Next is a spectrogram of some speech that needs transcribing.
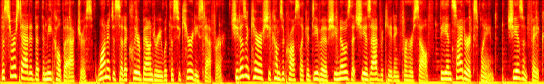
The source added that the Mea Culpa actress wanted to set a clear boundary with the security staffer. She doesn't care if she comes across like a diva if she knows that she is advocating for herself, the insider explained. She isn't fake.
